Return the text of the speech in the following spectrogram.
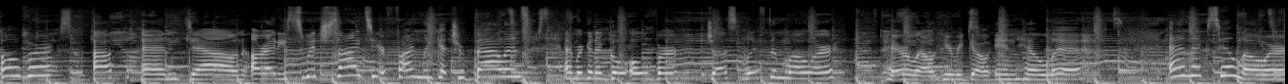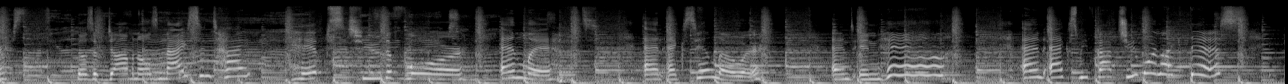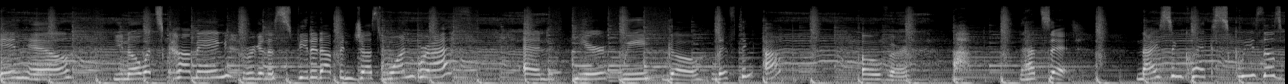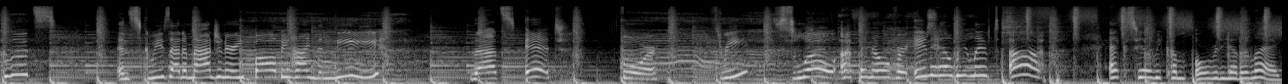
over, up, and down. Alrighty, switch sides here. Finally get your balance. And we're gonna go over, just lift and lower parallel. Here we go. Inhale, lift. And exhale, lower. Those abdominals nice and tight. Hips to the floor. And lift. And exhale, lower. And inhale. And X. We've got two more like this. Inhale. You know what's coming. We're to speed it up in just one breath. And here we go. Lifting up, over, up. That's it. Nice and quick, squeeze those glutes and squeeze that imaginary ball behind the knee. That's it. Four, three, slow up and over. Inhale, we lift up. Exhale, we come over the other leg.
